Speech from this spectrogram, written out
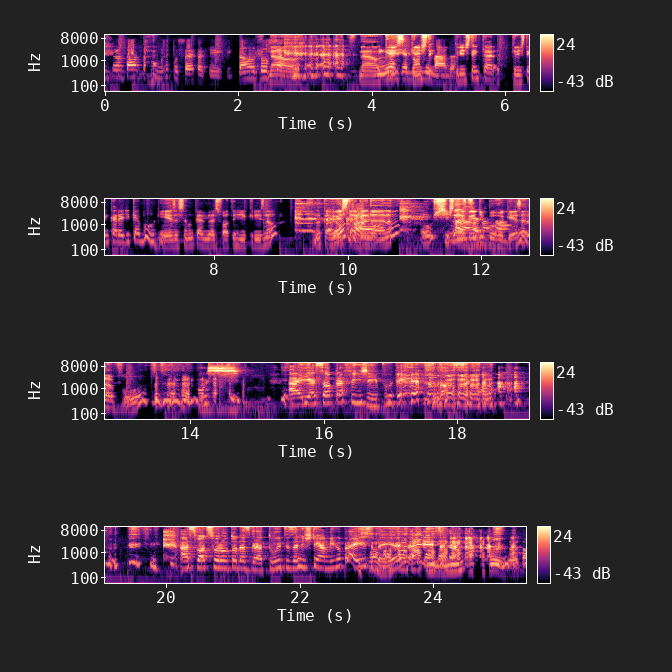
então tá, tá com o grupo certo aqui. Então eu tô não, certo. Não, Cris, é Cris, tem, Cris, tem cara, Cris tem cara de que é burguesa. Você nunca viu as fotos de Cris, não? Nunca viu o Instagram dela, não? Oxi, Instagram de burguesa da porra. Oxi. Aí é só para fingir, porque. Nossa. As fotos foram todas gratuitas, a gente tem amigo para isso, bem. É, é isso. É, tá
